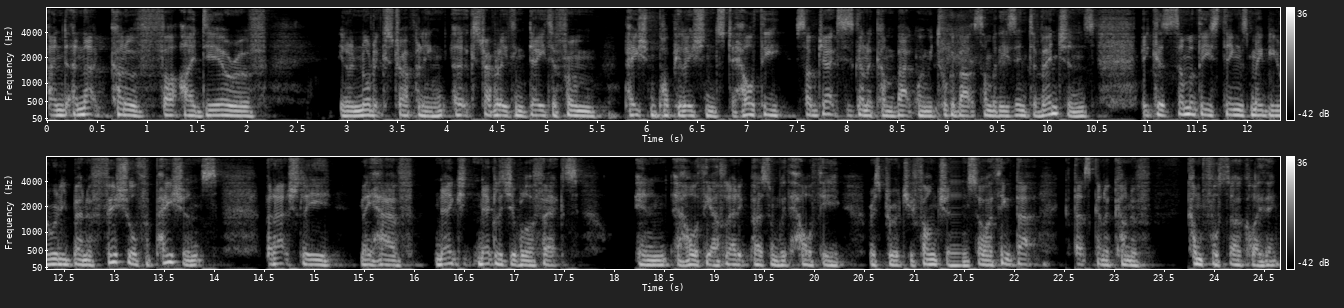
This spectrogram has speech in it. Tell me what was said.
and and that kind of uh, idea of you know not extrapolating uh, extrapolating data from patient populations to healthy subjects is going to come back when we talk about some of these interventions because some of these things may be really beneficial for patients but actually may have neg- negligible effects in a healthy athletic person with healthy respiratory function. So I think that that's going to kind of come full circle, I think.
